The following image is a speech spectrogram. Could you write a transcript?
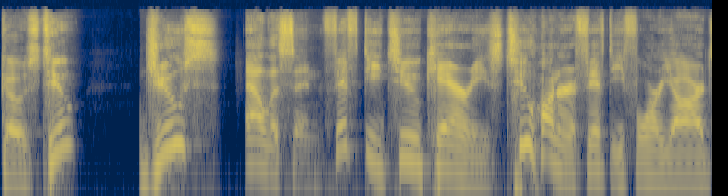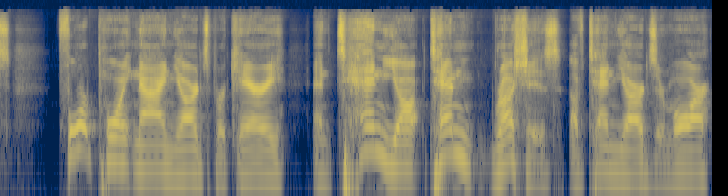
goes to Juice Ellison, 52 carries, 254 yards, 4.9 yards per carry, and 10, y- 10 rushes of 10 yards or more.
